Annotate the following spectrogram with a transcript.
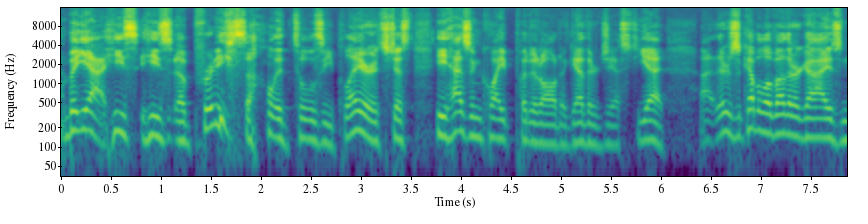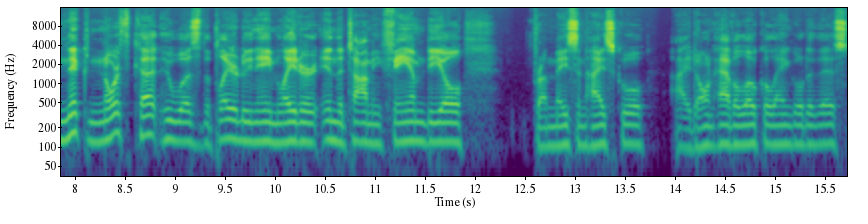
but yeah, he's he's a pretty solid toolsy player. It's just he hasn't quite put it all together just yet. Uh, there's a couple of other guys. Nick Northcutt, who was the player to be named later in the Tommy Pham deal from Mason High School. I don't have a local angle to this.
